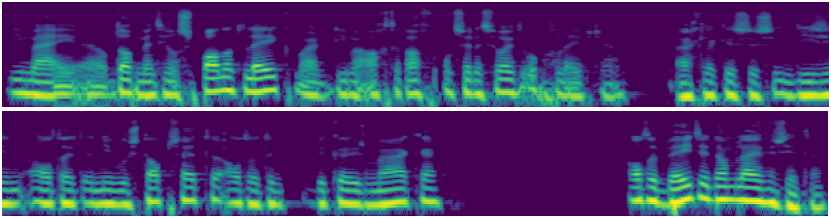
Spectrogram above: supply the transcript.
Die mij uh, op dat moment heel spannend leek, maar die me achteraf ontzettend veel heeft opgeleverd. Ja. Eigenlijk is dus in die zin altijd een nieuwe stap zetten, altijd een, de keuze maken. Altijd beter dan blijven zitten.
